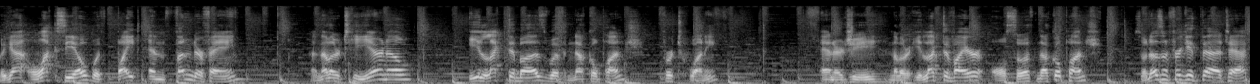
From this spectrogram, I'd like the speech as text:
We got Luxio with Bite and Thunderfang. Another Tierno. Electabuzz with Knuckle Punch for 20. Energy, another Electivire, also with Knuckle Punch, so doesn't forget that attack.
